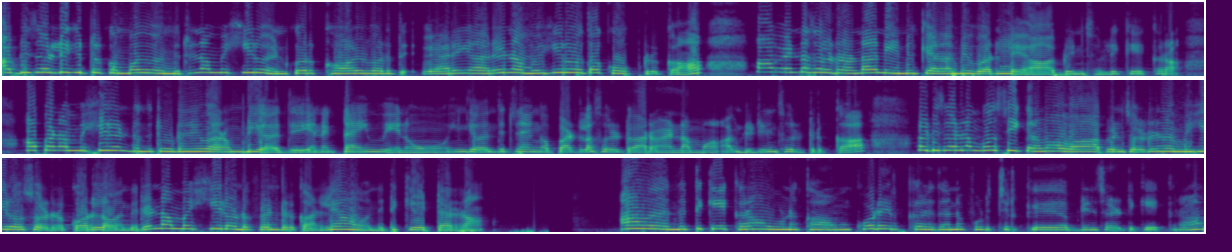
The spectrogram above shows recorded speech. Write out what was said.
அப்படி சொல்லிக்கிட்டு இருக்கும்போது வந்துட்டு நம்ம ஹீரோயினுக்கு ஒரு கால் வருது. வேற யாரும் நம்ம ஹீரோ தான் கூப்பிட்ருக்கான் அவன் என்ன சொல்கிறான்னா நீ இன்னும் கிளம்பி வரலையா? அப்படின்னு சொல்லி கேட்குறான் அப்போ நம்ம ஹீரோயின் வந்துட்டு உடனே வர முடியாது. எனக்கு டைம் வேணும். இங்கே வந்துட்டு எங்கள் பாட்டெலாம் சொல்லிட்டு வர வேண்டாமா? அப்படி இப்படின்னு சொல்லிட்டு இருக்கா. அப்படி சொல்லும்போது சீக்கிரமாக வா அப்படின்னு சொல்லிட்டு நம்ம ஹீரோ சொல்கிற குரலை வந்துட்டு நம்ம ஹீரோட ஃப்ரெண்ட் இருக்கான் இல்லையா அவன் வந்துட்டு கேட்டுறான் அவன் வந்துட்டு கேட்குறான் உனக்கு அவன் கூட இருக்கிறது தானே பிடிச்சிருக்கு? அப்படின்னு சொல்லிட்டு கேட்குறான்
